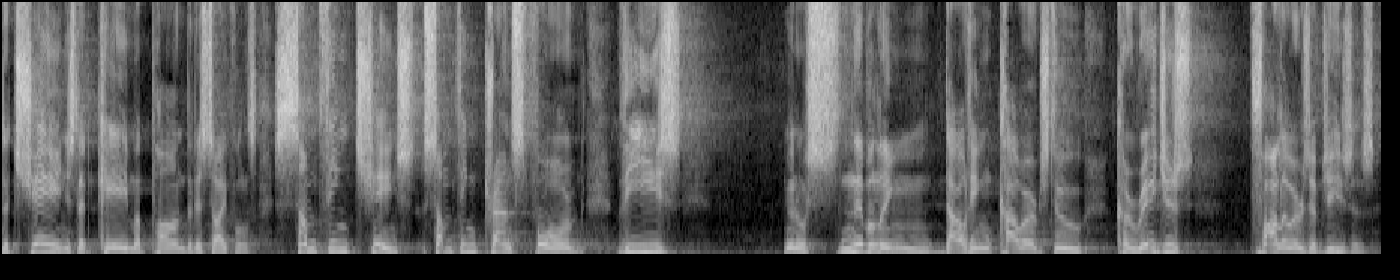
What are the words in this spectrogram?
the change that came upon the disciples. Something changed, something transformed these, you know, sniveling, doubting cowards to courageous followers of Jesus.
